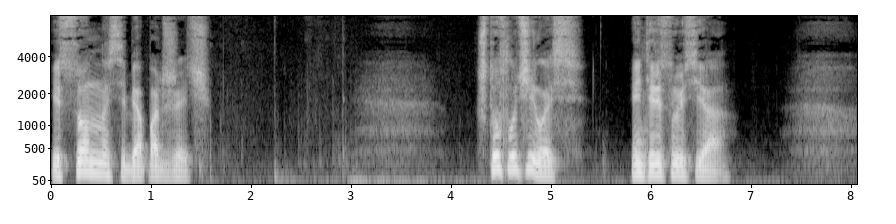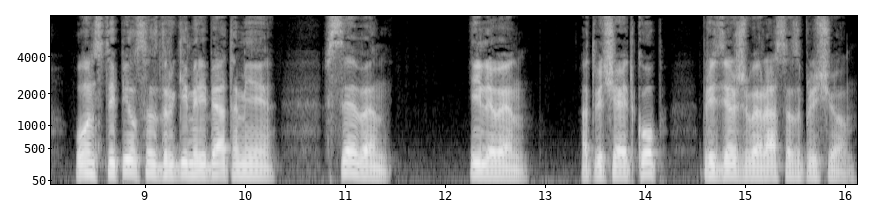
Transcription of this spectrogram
и сонно себя поджечь. «Что случилось?» — интересуюсь я. «Он сцепился с другими ребятами в Севен, Илевен», — отвечает коп, придерживая раса за плечо.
